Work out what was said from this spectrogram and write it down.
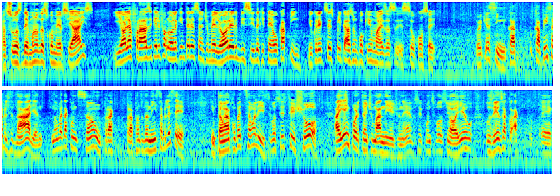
as suas demandas comerciais, e olha a frase que ele falou, olha que interessante, o melhor herbicida que tem é o capim. Eu queria que você explicasse um pouquinho mais esse, esse seu conceito. Porque assim, o, cap, o capim estabelecido na área não vai dar condição para a planta daninha estabelecer. Então é a competição ali. Se você fechou, aí é importante o manejo, né? Você, quando você falou assim, ó, erro, os erros a, a, é,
